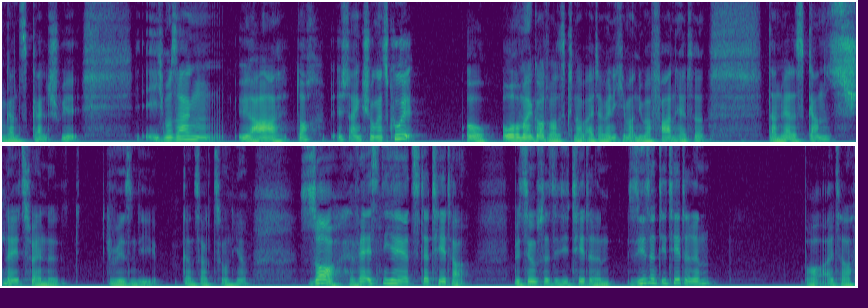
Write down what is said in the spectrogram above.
ein ganz geiles Spiel. Ich muss sagen, ja, doch, ist eigentlich schon ganz cool. Oh, oh mein Gott, war das knapp, Alter. Wenn ich jemanden überfahren hätte, dann wäre das ganz schnell zu Ende gewesen, die ganze Aktion hier. So, wer ist denn hier jetzt der Täter? Beziehungsweise die Täterin. Sie sind die Täterin? Boah, Alter.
